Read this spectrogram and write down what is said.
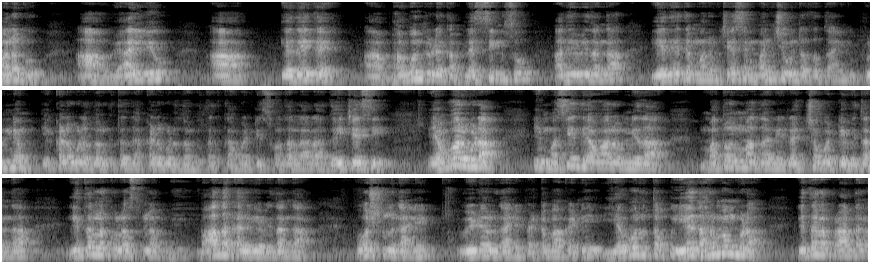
మనకు ఆ వాల్యూ ఆ ఏదైతే భగవంతుడి యొక్క బ్లెస్సింగ్స్ అదేవిధంగా ఏదైతే మనం చేసే మంచి ఉంటుందో దానికి పుణ్యం ఇక్కడ కూడా దొరుకుతుంది అక్కడ కూడా దొరుకుతుంది. కాబట్టి సోదరులారా దయచేసి ఎవ్వరు కూడా ఈ మసీద్ వ్యవహారం మీద మతోన్మాదాన్ని రెచ్చగొట్టే విధంగా ఇతరుల కులస్తులకు బాధ కలిగే విధంగా పోస్టులు కానీ వీడియోలు కానీ పెట్టబాకండి. ఎవరు తప్పు ఏ ధర్మం కూడా ఇతర ప్రార్థన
